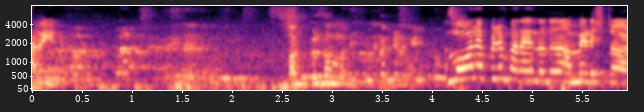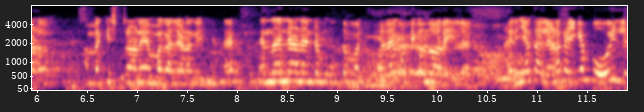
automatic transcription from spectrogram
അറിയില്ല. മോൻ എപ്പോഴും പറയുന്നത് അമ്മയുടെ ഇഷ്ടമാണ്. അമ്മയ്ക്ക് ഇഷ്ടമാണ് അമ്മ കല്യാണം കഴിക്കട്ടെ. എന്ന് തന്നെയാണ് എന്റെ മൂത്ത മോൻ. ഇളയ കുട്ടിക്കൊന്നും അറിയില്ല. അതിന് ഞാൻ കല്യാണം കഴിക്കാൻ പോയില്ല.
